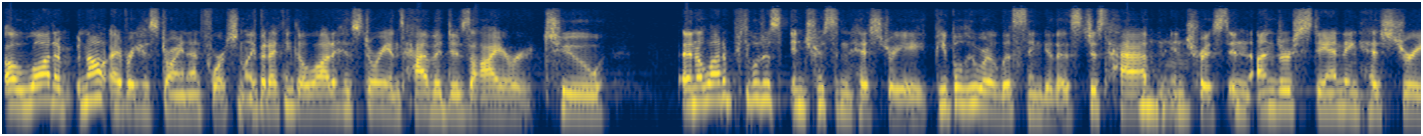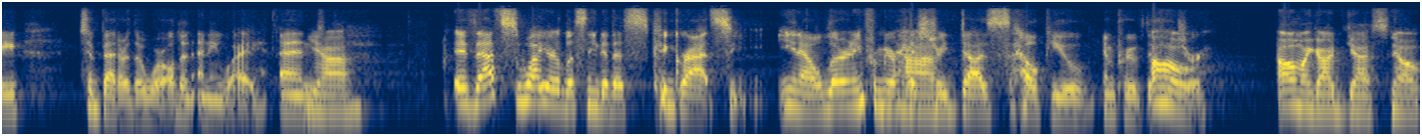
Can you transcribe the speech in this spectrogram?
a lot of not every historian, unfortunately, but I think a lot of historians have a desire to, and a lot of people just interested in history. People who are listening to this just have Mhm. an interest in understanding history to better the world in any way. And yeah. if that's why you're listening to this, congrats. You know, learning from your Yeah. history does help you improve the Oh, future. Oh my God, yes. No,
